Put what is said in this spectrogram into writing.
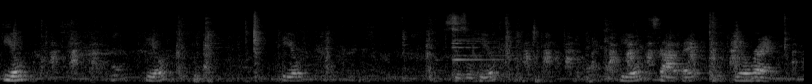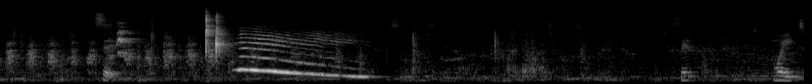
Heel. Heel. Heel. Sizzle heel. Heel. Stop it. Heel right. Sit. Yay! Sit. Wait.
